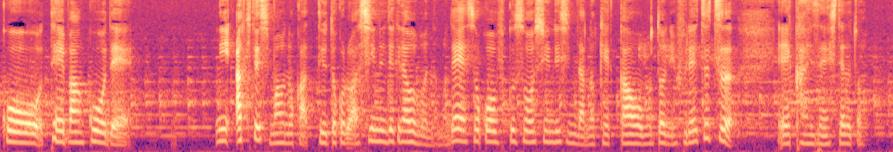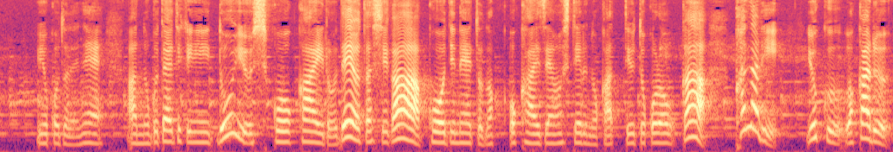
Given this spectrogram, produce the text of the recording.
こう定番コーデに飽きてしまうのかっていうところは心理的な部分なのでそこを服装心理診断の結果をもとに触れつつ、えー、改善してるということでね。あの具体的にどういう思考回路で私がコーディネートのを改善をしているのかっていうところがかなりよくわかる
